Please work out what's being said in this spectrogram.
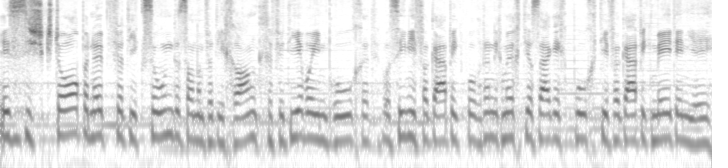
Jesus ist gestorben nicht für die Gesunden, sondern für die Kranken, für die, die ihn brauchen, die seine Vergebung brauchen. Und ich möchte dir sagen, ich brauche die Vergebung mehr denn je.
